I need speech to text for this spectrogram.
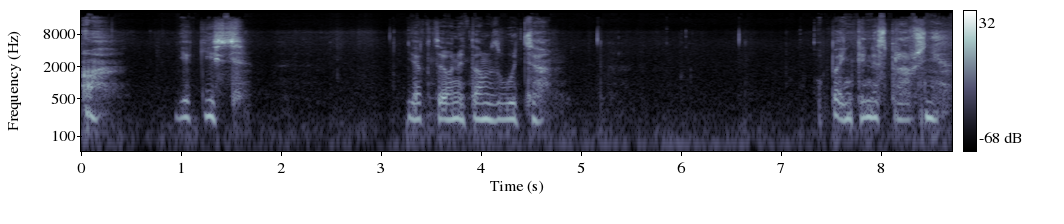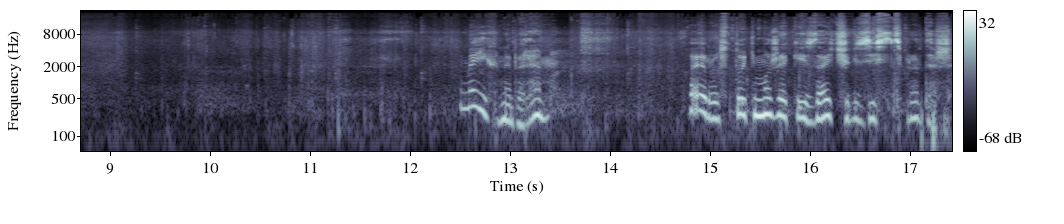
А, якісь, як це вони там звуться? Опеньки несправжні. Ми їх не беремо. Хай ростуть, може якийсь зайчик з'їсть, правда ж?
